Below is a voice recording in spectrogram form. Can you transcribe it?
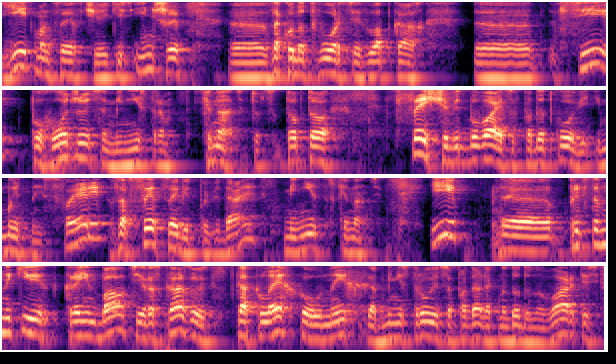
гетьманцев чи якісь інші е, законотворці в лапках, е, всі погоджуються міністром фінансів. Тобто, тобто все, що відбувається в податковій і митній сфері, за все це відповідає міністр фінансів. І представники країн Балтії розказують, як легко у них адмініструється податок на додану вартість,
